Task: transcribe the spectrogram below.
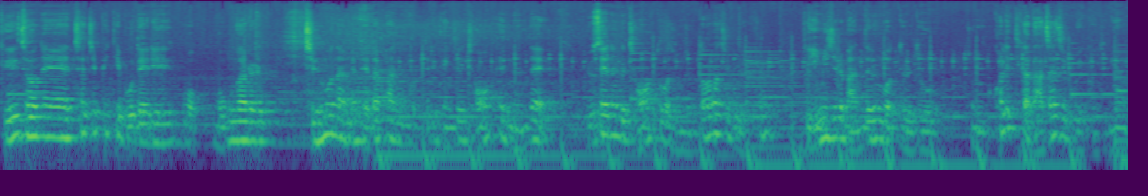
그 전에 챗GPT 모델이 뭐 뭔가를 질문하면 대답하는 것들이 굉장히 정확했는데 요새는 그 정확도가 점점 떨어지고 있고 그 이미지를 만드는 것들도 좀 퀄리티가 낮아지고 있거든요.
